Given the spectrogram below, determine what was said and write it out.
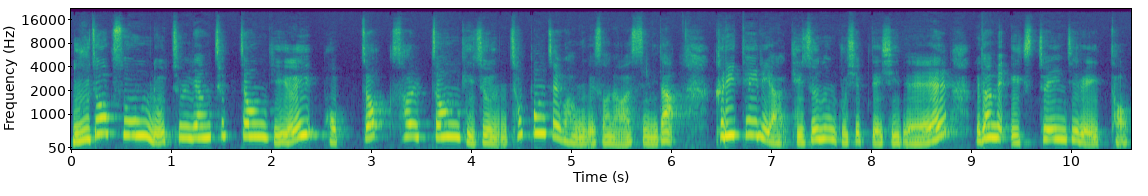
누적 소음 노출량 측정기의 법적 설정 기준 첫 번째 과목에서 나왔습니다. 크리테리아 기준은 90dB, 그 다음에 익스체인지 레이터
